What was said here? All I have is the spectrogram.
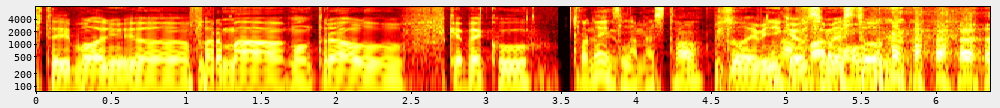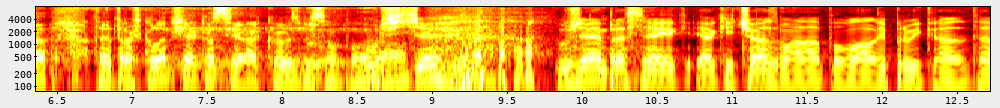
vtedy bola uh, farma Montrealu v Quebecu. To nie je zlé mesto. To je vynikajúce mesto. to je trošku lepšie ako Syracuse, by som povedal. Určite. Už neviem presne, jak- aký čas ma povolali prvýkrát uh,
